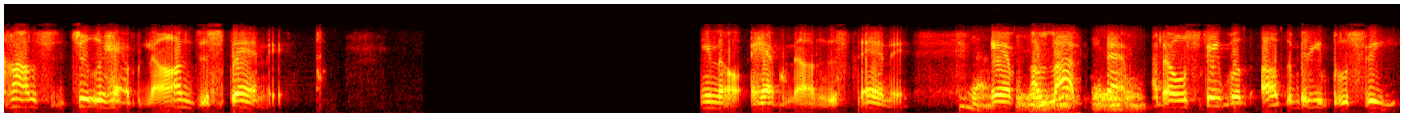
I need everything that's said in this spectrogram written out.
constitute having an understanding. You know, having an understanding. Yeah. And a lot of times I don't see what other people see.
